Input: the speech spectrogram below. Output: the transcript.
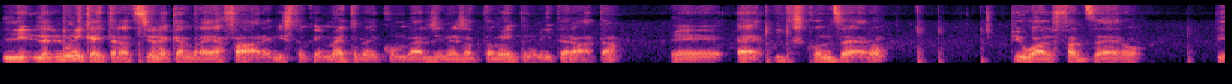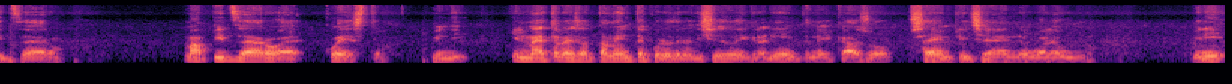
l'unica iterazione che andrei a fare, visto che il metodo è convergine esattamente un'iterata, eh, è x con 0 più alfa 0 P0, ma P0 è questo, quindi il metodo è esattamente quello della discesa del gradiente nel caso semplice n uguale a 1. Quindi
